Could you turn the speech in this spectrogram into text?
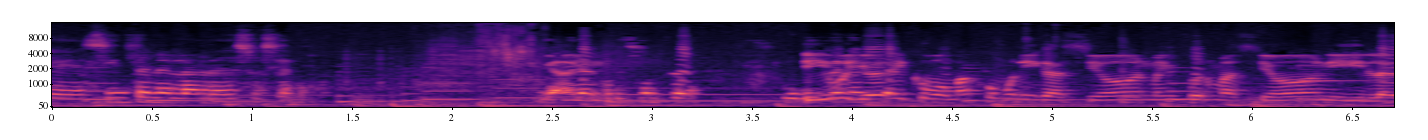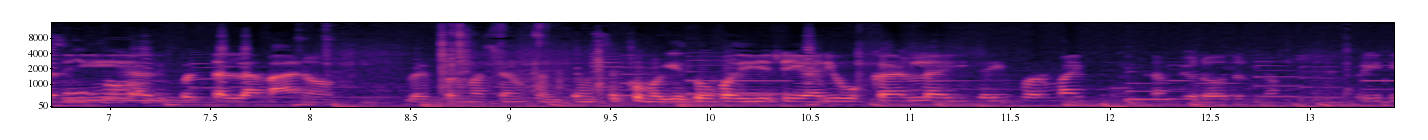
eh, sin tener las redes sociales. Y ahora, por ejemplo, Sí, pues, y ahora hay como más comunicación, más información y la Sí, tenía puesta en la mano la información, pues, entonces como que tú podías llegar y buscarla y te informas y pues, en cambio lo otro no. Porque-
